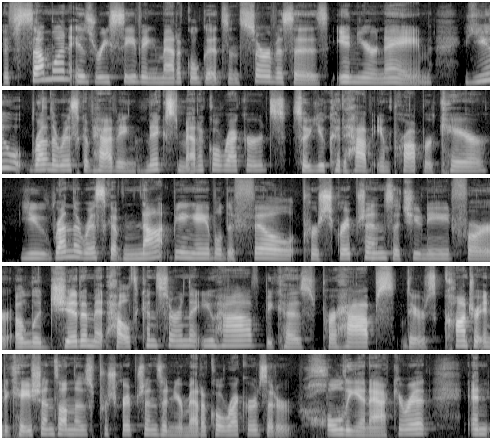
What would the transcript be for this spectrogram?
If someone is receiving medical goods and services in your name, you run the risk of having mixed medical records, so you could have improper care you run the risk of not being able to fill prescriptions that you need for a legitimate health concern that you have because perhaps there's contraindications on those prescriptions in your medical records that are wholly inaccurate. And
